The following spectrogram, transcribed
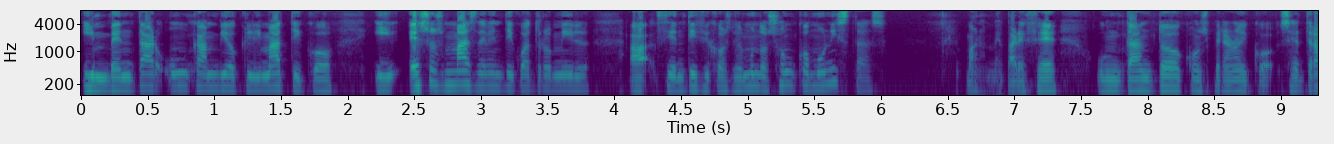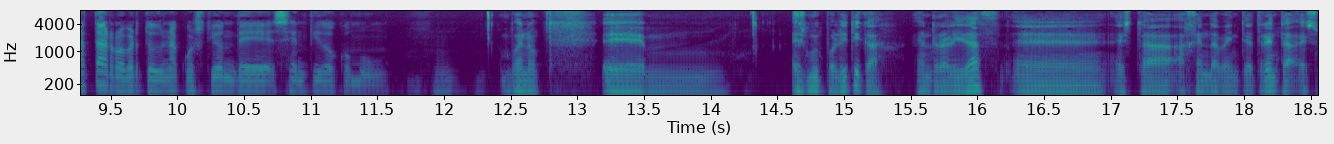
inventar un cambio climático y esos más de 24.000 uh, científicos del mundo son comunistas. Bueno, me parece un tanto conspiranoico. Se trata, Roberto, de una cuestión de sentido común. Bueno, eh, es muy política, en realidad, eh, esta Agenda 2030. Es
